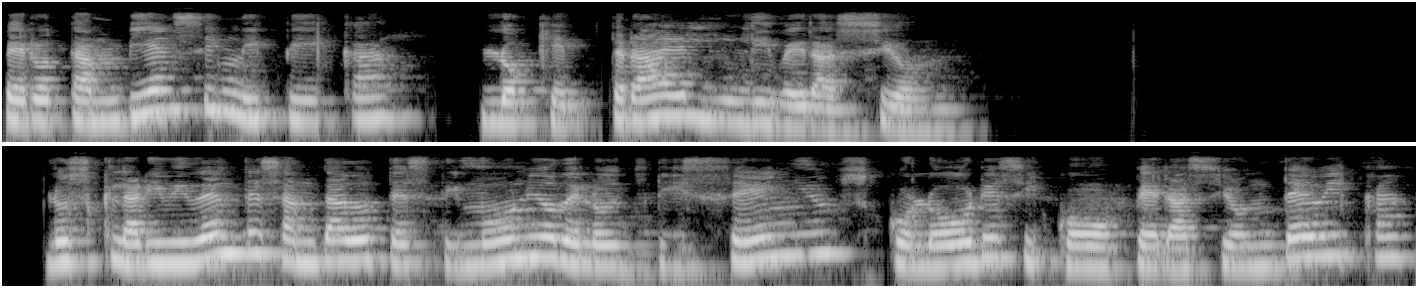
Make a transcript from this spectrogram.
pero también significa lo que trae liberación. Los clarividentes han dado testimonio de los diseños, colores y cooperación débica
